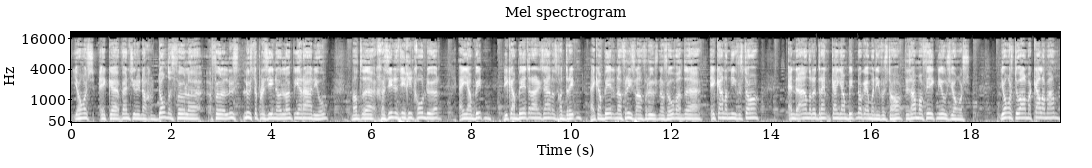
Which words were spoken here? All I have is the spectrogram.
jongens, ik uh, wens jullie nog donders veel, veel luisterplezier naar Olympia Radio. Want gezien is die gaat gewoon door. En Jan Bitten, die kan beter ergens anders gaan dritten. Hij kan beter naar Friesland verhuizen of zo, want ik kan hem niet verstaan. En de andere Drent kan Jan Biet nog helemaal niet verstaan. Het is allemaal fake nieuws, jongens. Jongens, doe allemaal kalm aan.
